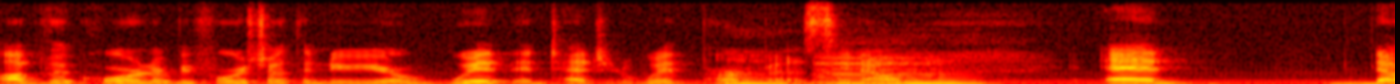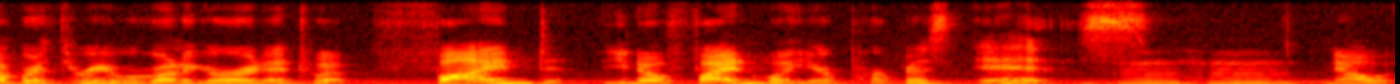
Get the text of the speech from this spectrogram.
of the quarter before we start the new year with intention, with purpose? You know, and number three, we're going to go right into it. Find you know find what your purpose is. Mm-hmm. You know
